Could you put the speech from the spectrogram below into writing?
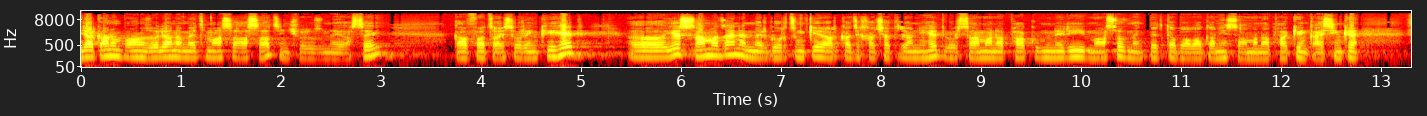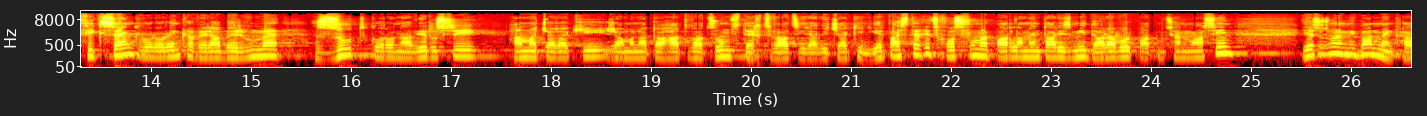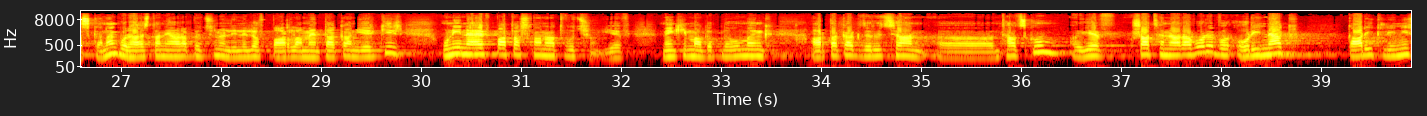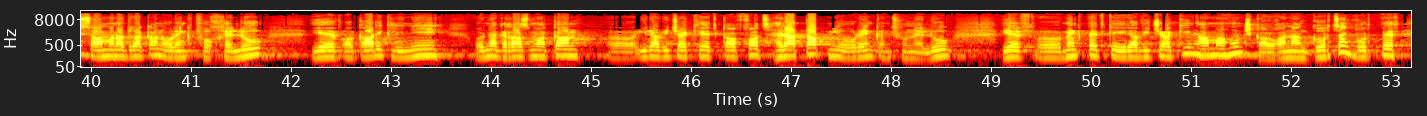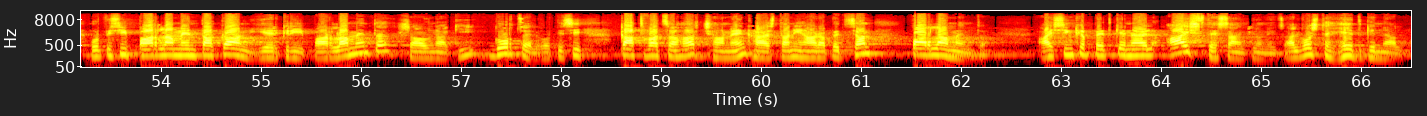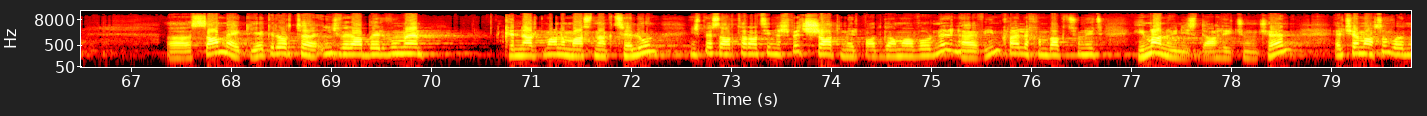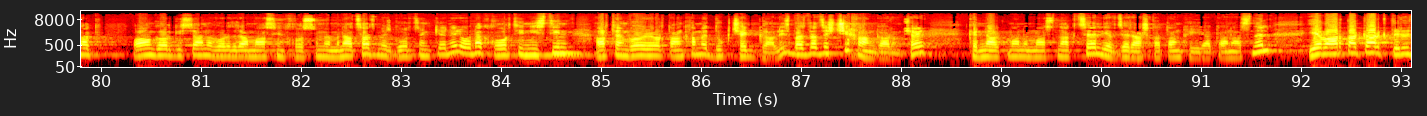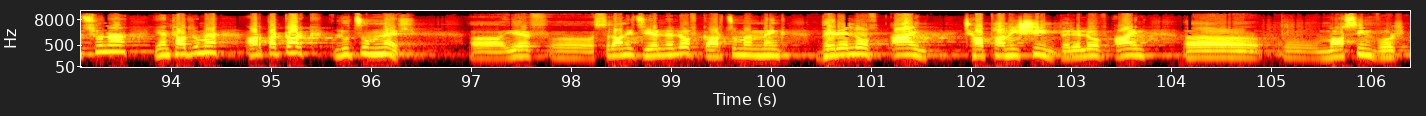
իրականում պարոն Զոլյանը մեծ մասը ասաց, ինչ որ ուզում էի ասել, կապված այս օրենքի հետ։ Ես համաձայն եմ մեր գործընկեր Արկադի Խաչատրյանի հետ, որ սահմանափակումների մասով մենք պետքա բավականին սահմանափակենք, այսինքն ֆիքսենք, որ օրենքը վերաբերվում է զուտ կորոնավիրուսի համաճարակի ժամանակահատվածում ստեղծված իրավիճակին։ Երբ այստեղից խոսվում է պարլամենտարիզմի դարավոր պատմության մասին, Ես ուզում եմ մի բան մենք հասկանանք, որ Հայաստանի Հանրապետությունը լինելով պարլամենտական երկիր, ունի նաև պատասխանատվություն եւ մենք հիմա գտնվում ենք արտակարգ դրության ընթացքում եւ շատ հնարավոր է, որ օրինակ կարիք լինի սահմանադրական օրենք փոխելու եւ կարիք լինի օրինակ ռազմական իրավիճակի հետ կապված հրատապ մի օրենք ընդունելու եւ մենք պետք է իրավիճակին համահունչ կարողանանք գործենք, որտեղ որպիսի պարլամենտական երկրի պարլամենտը շարունակի գործել, որպիսի կատվածահար չանենք Հայաստանի Հանրապետության պարլամենտը։ Այսինքն պետք է նայել այս տեսանկյունից, այլ ոչ թե հետ գնալ։ Սա մեկ, երկրորդը, ինչ վերաբերվում է քննարկմանը մասնակցելուն, ինչպես արդարացի նշվեց, շատ մեր падգամավորներ, նաև իմ քայլը խմբակցությունից հիմա նույնիսկ դահլիճում չեն, ել չեմ ասում, որ օրինակ Վահան Գորգիսյանը, որը դրա մասին խոսում է, մնացած մեր գործընկերները, օրինակ խորհրդի նիստին արդեն որևէ անգամ է դուք չեք գալիս, բայց դա ձեզ չի խանգարում, չէ՞, քննարկմանը մասնակցել եւ ձեր աշխատանքը իրականացնել եւ արտակարգ դրությունը ենթադրում է արտակարգ լուծումներ եւ սրանից ելնելով կարծում եմ մենք բերելով այն չափանիշին, բերելով այն մասին, որ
